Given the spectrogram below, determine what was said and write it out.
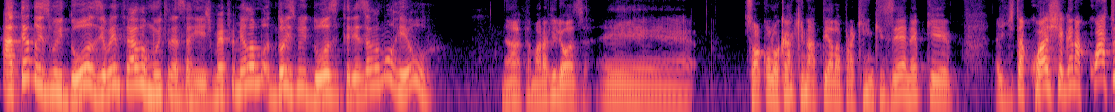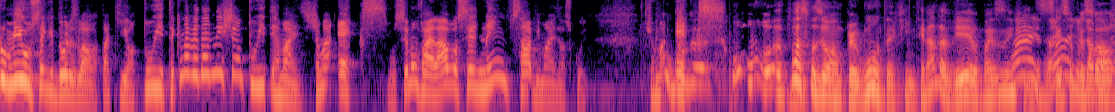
Até 2012 eu entrava muito nessa rede, mas pra mim, ela, 2012, 13, ela morreu. Não, tá maravilhosa. É... Só colocar aqui na tela para quem quiser, né? Porque a gente tá quase chegando a 4 mil seguidores lá. Ó. Tá aqui, ó. Twitter, que na verdade nem chama Twitter mais, chama X. Você não vai lá, você nem sabe mais as coisas. Chama X. Eu posso fazer uma pergunta? Enfim, tem nada a ver, mas enfim, vai, vai, se o pessoal.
